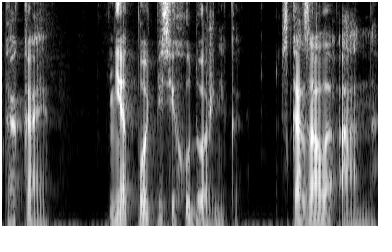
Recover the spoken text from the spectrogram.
Какая? Нет подписи художника, сказала Анна.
